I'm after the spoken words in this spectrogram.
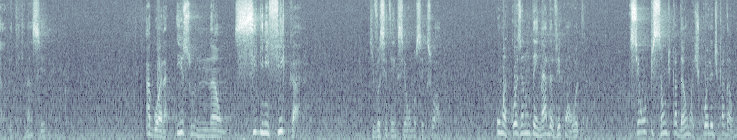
Ela vai ter que nascer. Agora, isso não significa que você tem que ser homossexual. Uma coisa não tem nada a ver com a outra. Isso é uma opção de cada um, a escolha de cada um.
